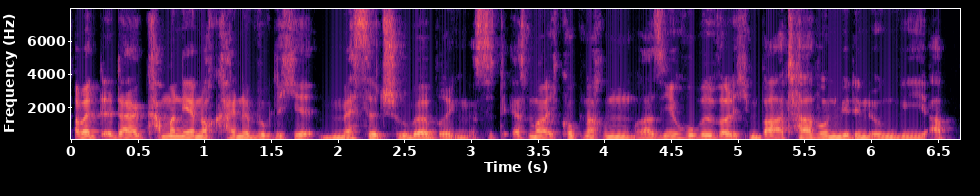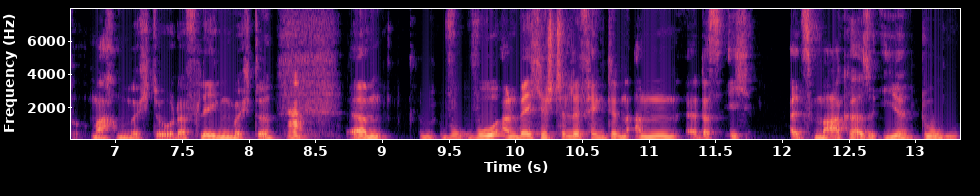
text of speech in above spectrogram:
aber da kann man ja noch keine wirkliche Message rüberbringen. Es ist erstmal, ich gucke nach einem Rasierhobel, weil ich einen Bart habe und mir den irgendwie abmachen möchte oder pflegen möchte. Ja. Ähm, wo, wo, an welcher Stelle fängt denn an, dass ich als Marke, also ihr, du,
